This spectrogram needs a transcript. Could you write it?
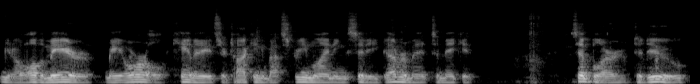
you know all the mayor mayoral candidates are talking about streamlining city government to make it simpler to do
